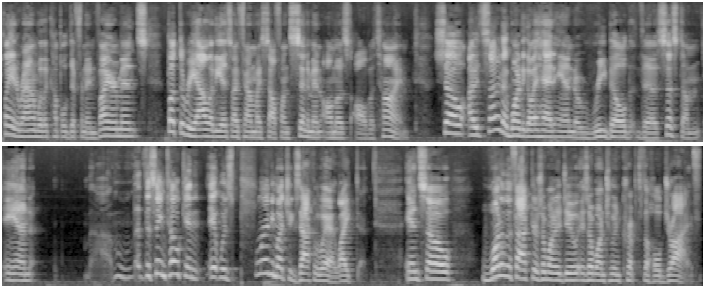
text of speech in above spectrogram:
played around with a couple different environments, but the reality is I found myself on Cinnamon almost all the time. So I decided I wanted to go ahead and rebuild the system. And um, at the same token, it was pretty much exactly the way I liked it. And so one of the factors I wanted to do is I wanted to encrypt the whole drive.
